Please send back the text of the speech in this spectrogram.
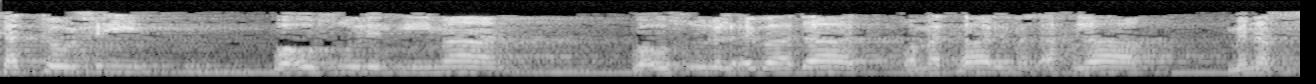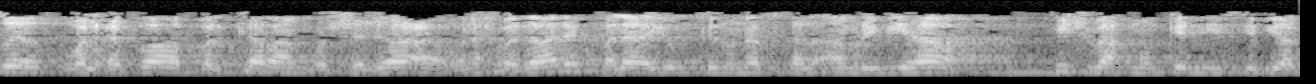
كالتوحيد وأصول الإيمان وأصول العبادات ومكارم الأخلاق من الصدق والعفاف والكرم والشجاعة ونحو ذلك. فلا يمكن نسخ الأمر بها. هیچ وقت ممکن نیست که بیاد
